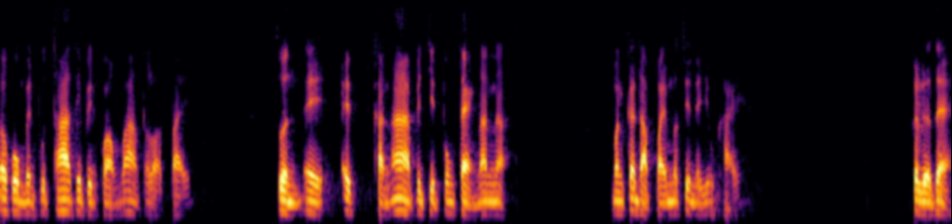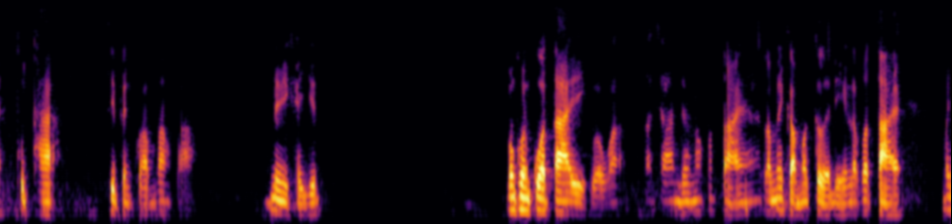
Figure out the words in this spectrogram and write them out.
ก็คงเป็นพุทธะที่เป็นความว่างตลอดไป ส่วนไอ้ไอ้ขันธ์ห้าเป็นจิตปรุงแต่งนั่นน่ะ มันก็ดับไปเมื่อสิ้นอายุไข ก็เหลือแต่พุทธะที่เป็นความว่างเปล่า ไม่มีใครยึดบางคนกลัวตายอีกบอกว่า อาจารย์เดี๋ยวเราก็ตายเราไม่กลับมาเกิดเองเราก็ตายไม่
